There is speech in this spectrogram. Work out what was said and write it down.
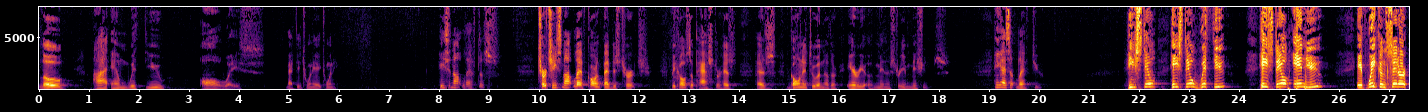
Lo, I am with you always. Matthew 28 20. He's not left us. Church, he's not left Corinth Baptist Church because the pastor has, has gone into another area of ministry and missions. He hasn't left you. He's still, he's still with you. He's still in you. If we consider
